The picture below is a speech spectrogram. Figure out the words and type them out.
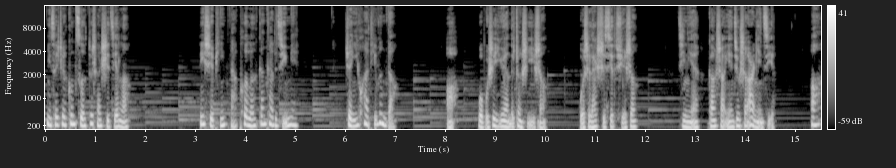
你在这工作多长时间了？李雪萍打破了尴尬的局面。转移话题问道：“啊，我不是医院的正式医生，我是来实习的学生，今年刚上研究生二年级。啊，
